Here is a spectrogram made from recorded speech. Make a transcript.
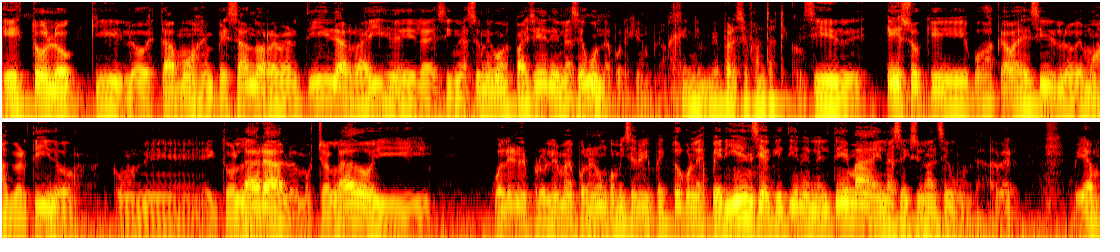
esto lo que lo estamos empezando a revertir a raíz de la designación de Gómez Payer en la segunda, por ejemplo. Me parece fantástico. Es decir, eso que vos acabas de decir lo hemos advertido con eh, Héctor Lara, lo hemos charlado y cuál era el problema de poner un comisario inspector con la experiencia que tiene en el tema en la seccional segunda. A ver, vean,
